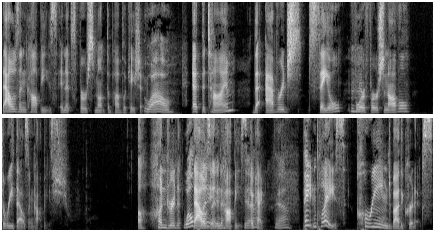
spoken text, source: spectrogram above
thousand copies in its first month of publication Wow. at the time, the average sale for a Mm-hmm. first novel, 3,000 copies. A hundred Well copies. Yeah. Okay. Yeah. Peyton Place, creamed by the critics,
